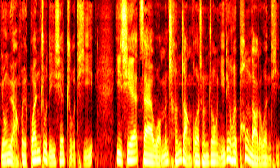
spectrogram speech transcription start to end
永远会关注的一些主题，一些在我们成长过程中一定会碰到的问题。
